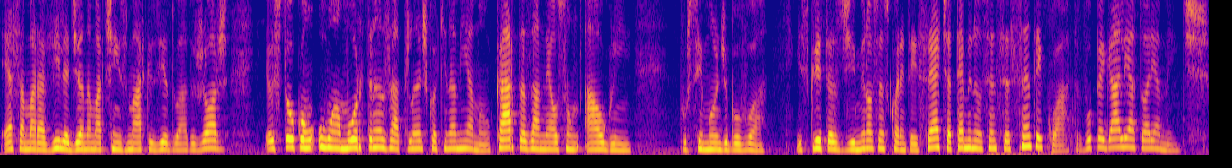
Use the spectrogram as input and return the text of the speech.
essa maravilha de Ana Martins Marques e Eduardo Jorge. Eu estou com O Amor Transatlântico aqui na minha mão. Cartas a Nelson Algren, por Simone de Beauvoir escritas de 1947 até 1964. Vou pegar aleatoriamente.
